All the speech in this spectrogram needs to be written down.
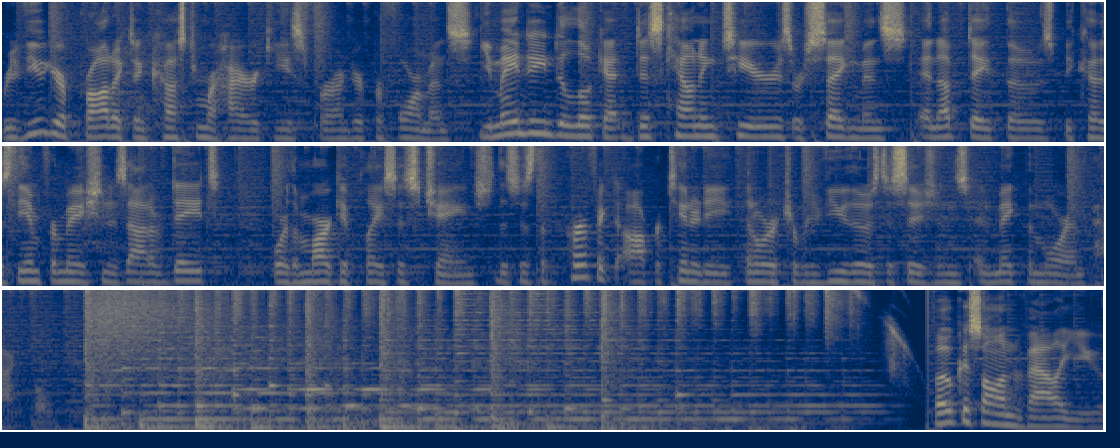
Review your product and customer hierarchies for underperformance. You may need to look at discounting tiers or segments and update those because the information is out of date or the marketplace has changed. This is the perfect opportunity in order to review those decisions and make them more impactful. Focus on value.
